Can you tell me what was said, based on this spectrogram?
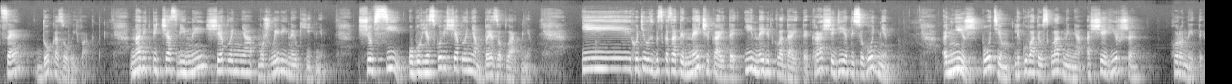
Це доказовий факт. Навіть під час війни щеплення можливі й необхідні, що всі обов'язкові щеплення безоплатні. І хотілося б сказати: не чекайте і не відкладайте. Краще діяти сьогодні, ніж потім лікувати ускладнення, а ще гірше хоронити.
